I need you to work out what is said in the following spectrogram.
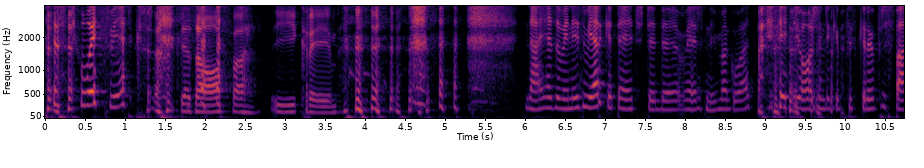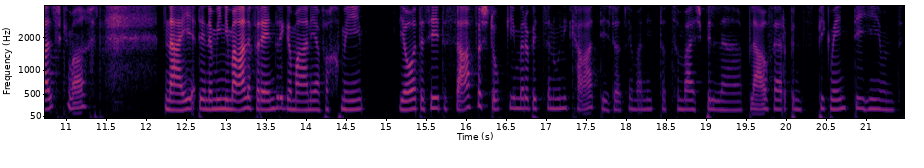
dass du es merkst. der Safa, Creme. Nein, also wenn ich es merken hätte, dann äh, wäre es nicht mehr gut. Dann hätte ich wahrscheinlich etwas Gröberes falsch gemacht. Nein, diese minimalen Veränderungen meine ich einfach mehr, ja, dass jedes Safenstock immer ein bisschen unikat ist. Oder ich meine, ich da zum Beispiel äh, blau färbendes Pigment hin und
